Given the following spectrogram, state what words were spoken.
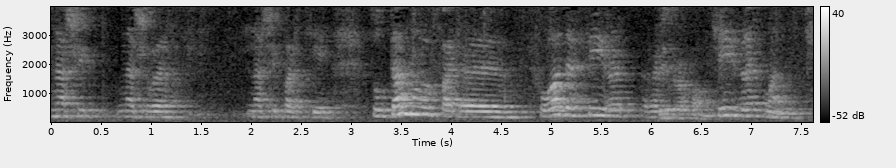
нашей, нашего, нашей партии Султанова э, Фуада Фейра- Фейз Рахманович. Фейз Рахмановича.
